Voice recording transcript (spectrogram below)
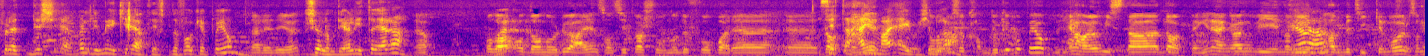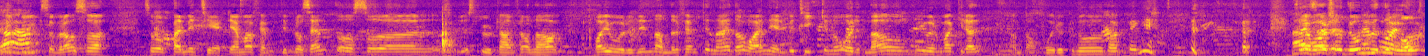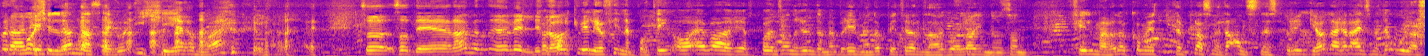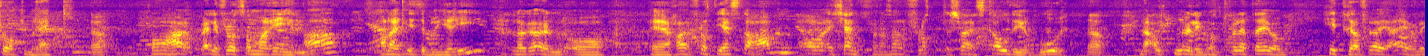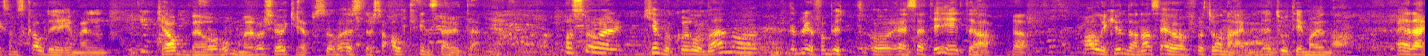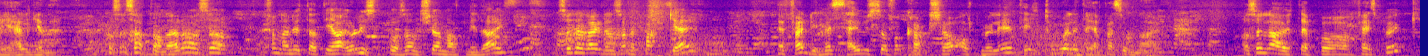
For det, det skjer veldig mye kreativt når folk er på jobb. det er det de gjør. Selv om de har lite å gjøre. Ja. Og da, og da når du er i en sånn situasjon og du får bare eh, dagpenger, er så, så kan du ikke gå på jobb. Jeg har jo mista dagpenger en gang vi, når vi Ja, ja. hadde butikken vår, som Ja, ikke gikk så bra. Så, så permitterte jeg meg 50% og så spurte han fra Nav hva gjorde du den andre 50 Nei, da var jeg nede i butikken og ordna og gjorde meg kreativ. Ja, da får du ikke noe dagpenger. Nei, jeg var så dum, det må jo- Det må ikke lønne seg å ikke gjøre noe. Så, så det Nei, men eh, veldig For bra. folk vil jo finne på ting. Og jeg var på en sånn runde med Brimund oppe i Trøndelag og lagde noen sånne filmer. Og da kom jeg ut til en plass som heter Ansnes Brygge, og der er det en som heter Ola Sjåkebrekk. Ja. Og har veldig flott sånn marina. Han har et lite bryggeri, lager øl og eh, har flott gjestehavn. Og er kjent for noen sånne flotte, svære skalldyrbord Ja. med alt mulig godt. For dette er jo Hitra Frøya er jo liksom skalldyrhimmelen. Krabbe og hummer og sjøkreps og østers, så alt fins der ute. Og så kommer koronaen, og det blir forbudt å reise til Hitra. ja. Og alle kundene hans er jo fra Trondheim, det er to timer unna. Jeg er der i helgene. Og så satt han der, da, og så fant han ut at de har jo lyst på sånn sjømatmiddag. Så da lagde han sånne pakker. Er ferdig med saus og foccaccia og alt mulig til to eller tre personer. Og så la jeg ut det på Facebook.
